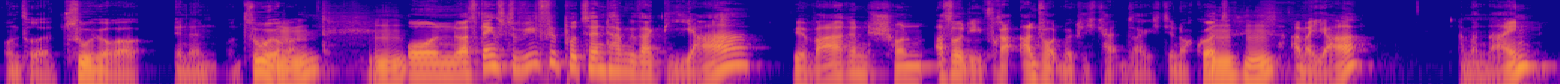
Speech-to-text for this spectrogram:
Unsere Zuhörerinnen und Zuhörer. Mhm. Mhm. Und was denkst du, wie viel Prozent haben gesagt, ja, wir waren schon, achso, die Fra Antwortmöglichkeiten sage ich dir noch kurz. Mhm. Einmal ja, einmal nein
